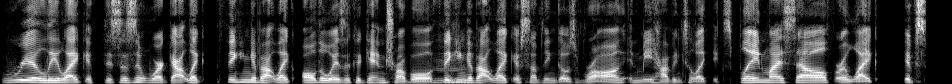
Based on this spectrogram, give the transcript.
really like if this doesn't work out like thinking about like all the ways i could get in trouble thinking Mhm. about like if something goes wrong and me having to like explain myself or like if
